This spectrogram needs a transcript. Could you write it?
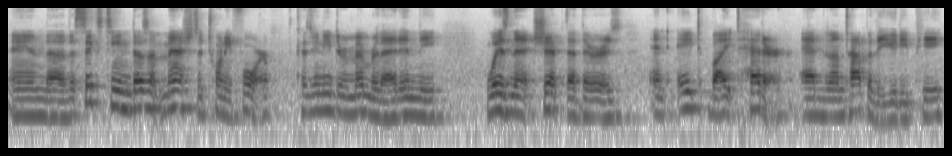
And uh, the 16 doesn't match the 24 because you need to remember that in the WIZnet chip that there is an 8-byte header added on top of the UDP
